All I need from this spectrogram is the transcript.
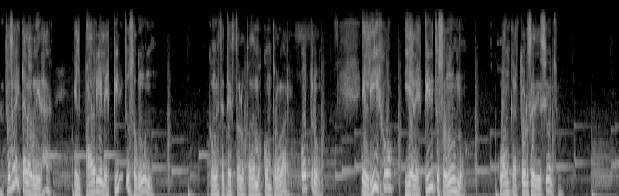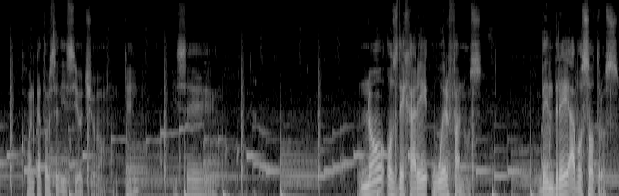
Entonces ahí está la unidad. El Padre y el Espíritu son uno. Con este texto lo podemos comprobar. Otro, el Hijo y el Espíritu son uno. Juan 14, 18. Juan 14, 18. Ok. Dice... No os dejaré huérfanos, vendré a vosotros.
